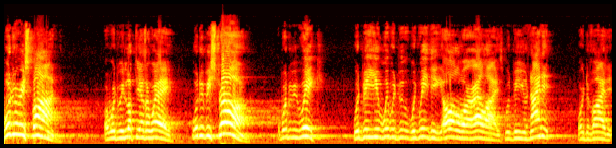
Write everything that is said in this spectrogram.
Would we respond? Or would we look the other way? Would we be strong? Or would we be weak? Would, be, we, would, be, would we, the, all of our allies, would be united or divided?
